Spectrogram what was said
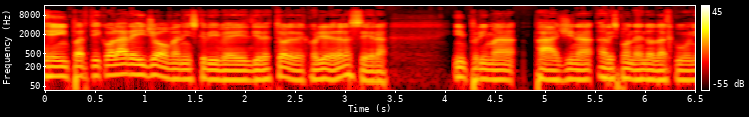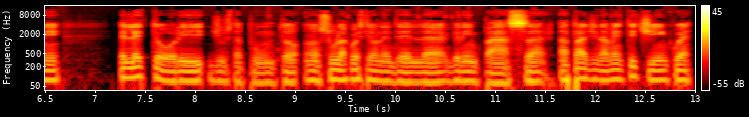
e in particolare i giovani, scrive il direttore del Corriere della Sera in prima pagina rispondendo ad alcuni lettori, giusto appunto, sulla questione del Green Pass. A pagina 25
